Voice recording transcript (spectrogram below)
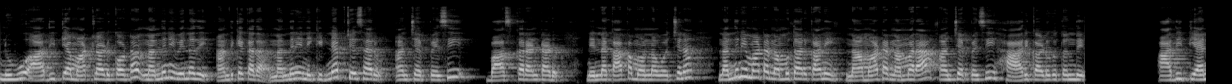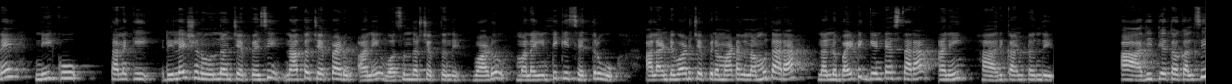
నువ్వు ఆదిత్య మాట్లాడుకోవటం నందిని విన్నది. అందుకే కదా నందిని కిడ్నాప్ చేశారు అని చెప్పేసి భాస్కర్ అంటాడు. నిన్న కాక మొన్న వచ్చిన నందిని మాట నమ్ముతారు కానీ నా మాట నమ్మరా అని చెప్పేసి హారిక అడుగుతుంది. ఆదిత్యనే నీకు తనకి రిలేషన్ ఉందని చెప్పేసి నాతో చెప్పాడు అని వసుంధర్ చెప్తుంది. వాడు మన ఇంటికి శత్రువు. అలాంటి వాడు చెప్పిన మాటలు నమ్ముతారా? నన్ను బయటికి గెంటేస్తారా? అని హారిక అంటుంది. ఆ ఆదిత్యతో కలిసి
